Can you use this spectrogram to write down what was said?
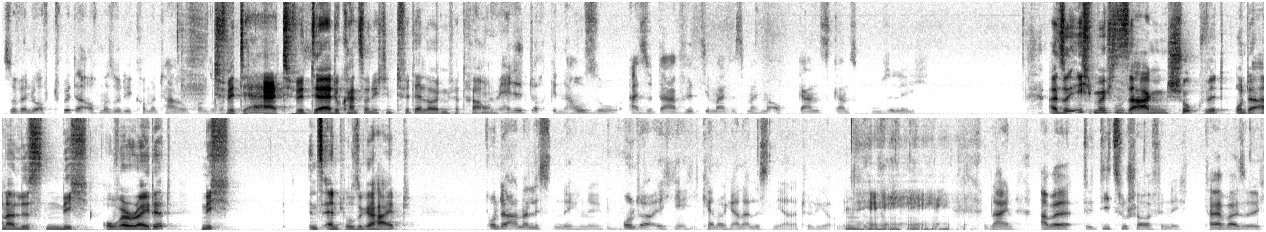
so wenn du auf Twitter auch mal so die Kommentare von so Twitter, Twitter, du kannst doch nicht den Twitter-Leuten vertrauen. Reddit doch genauso. Also da wird jemand ist manchmal auch ganz, ganz gruselig. Also ich möchte Gut. sagen, Schuck wird unter Analysten nicht overrated, nicht ins Endlose gehypt. Unter Analysten nicht, nee. Unter, ich, ich kenne euch Analysten ja natürlich auch nicht. Nein, aber die, die Zuschauer finde ich. Teilweise, ich,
